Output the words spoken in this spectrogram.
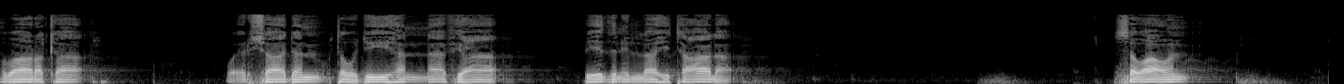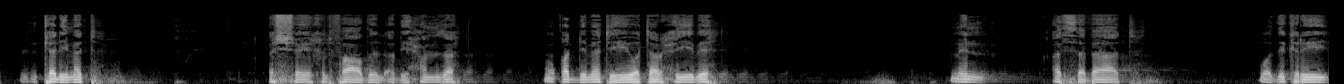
مباركا. وإرشادا وتوجيها نافعا بإذن الله تعالى. سواء من كلمة الشيخ الفاضل أبي حمزة مقدمته وترحيبه من الثبات وذكر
